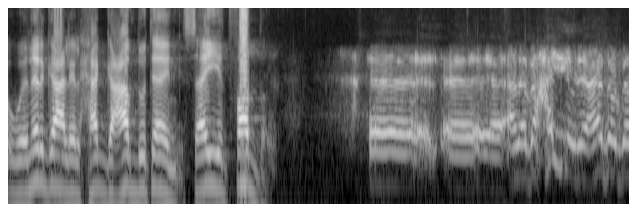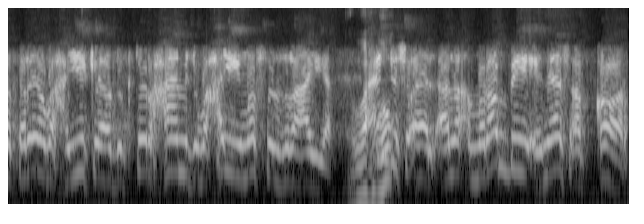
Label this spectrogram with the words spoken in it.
ونرجع للحاج عبده تاني. سيد اتفضل. أنا بحيي البيطريه وبحييك يا دكتور حامد وبحيي مصر الزراعية. وح- عندي سؤال أنا مربي ناس أبقار.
